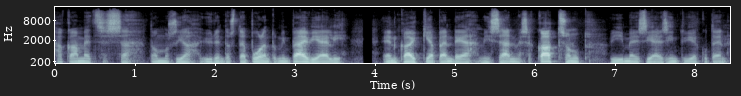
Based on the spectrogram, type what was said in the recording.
Hakametsässä, tuommoisia 11 ja puolen tunnin päiviä, eli en kaikkia bändejä missään nimessä katsonut viimeisiä esiintyjiä, kuten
